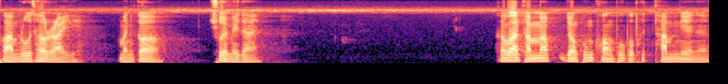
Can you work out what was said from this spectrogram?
ความรู้เท่าไหร่ มันก็ช่วยไม่ได้คำว่าธรรมะย่อมคุ้มครองผู้ประพฤติธรรมเนี่ยนะ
